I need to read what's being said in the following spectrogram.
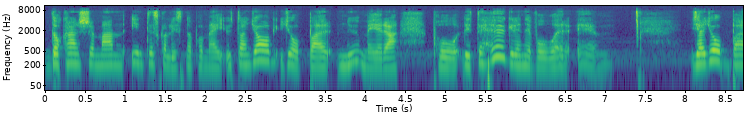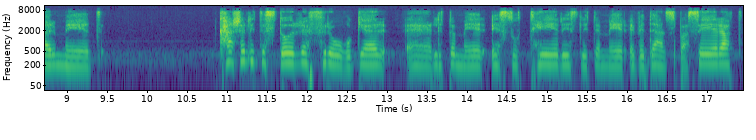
då kanske man inte ska lyssna på mig, utan jag jobbar numera på lite högre nivåer. Ehm, jag jobbar med kanske lite större frågor eh, lite mer esoteriskt, lite mer evidensbaserat.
